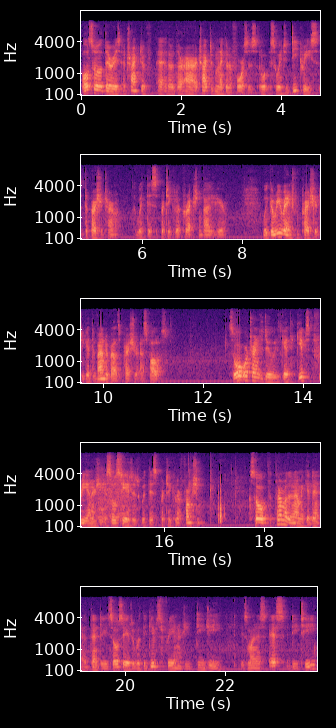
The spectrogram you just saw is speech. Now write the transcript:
Also there is attractive uh, there, there are attractive molecular forces so we had to decrease the pressure term with this particular correction value here we can rearrange for pressure to get the van der Waals pressure as follows. So what we're trying to do is get the Gibbs free energy associated with this particular function. So the thermodynamic identity associated with the Gibbs free energy dg is minus s dt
